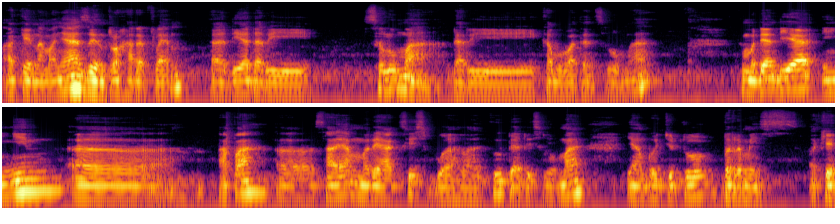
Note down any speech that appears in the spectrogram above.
Oke, namanya Zendro Hareflen. Eh, dia dari Seluma, dari Kabupaten Seluma. Kemudian dia ingin eh, apa uh, saya mereaksi sebuah lagu dari Seluma yang berjudul Beremis. Oke. Okay.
